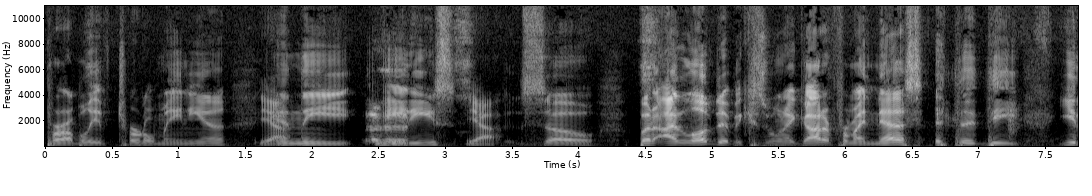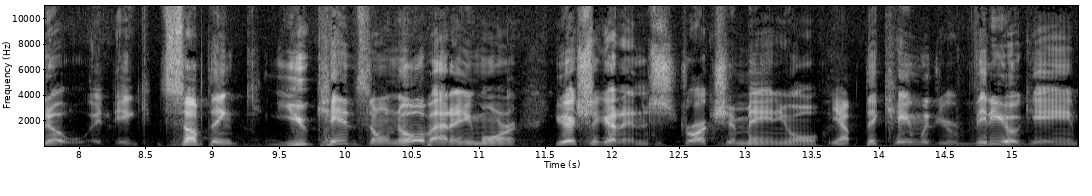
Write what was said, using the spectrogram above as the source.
probably, of Turtle Mania Yeah. in the Mhm. 80s. Yeah. So, but I loved it because when I got it for my NES, the, the you know, it, it, something you kids don't know about anymore. You actually got an instruction manual Yep. that came with your video game,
